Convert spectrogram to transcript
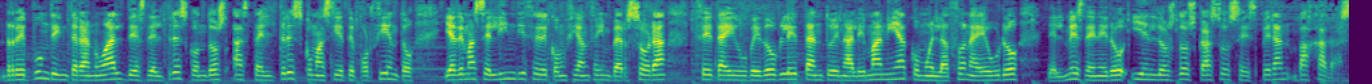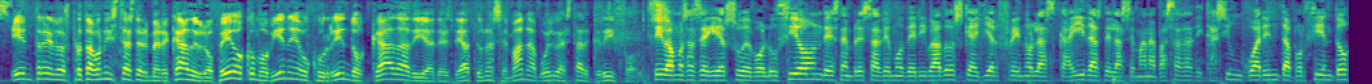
repunte interanual desde el 3,2 hasta el 3,7% y además el índice de confianza inversora ZEW tanto en Alemania como en la zona euro del mes de enero y en los dos casos se esperan bajadas. Entre los protagonistas del mercado europeo, como viene ocurriendo cada día desde hace una semana, vuelve a estar Grifols. Sí, vamos a seguir su evolución de esta empresa de derivados que ayer frenó la las caídas de la semana pasada de casi un 40%,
